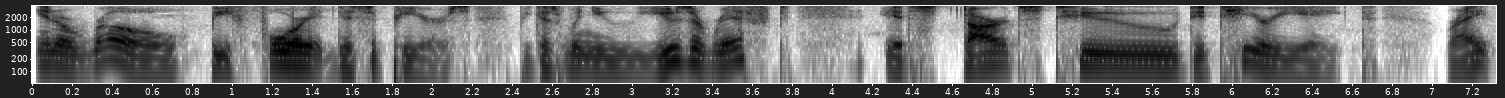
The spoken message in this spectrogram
in a row before it disappears. Because when you use a rift it starts to deteriorate right?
